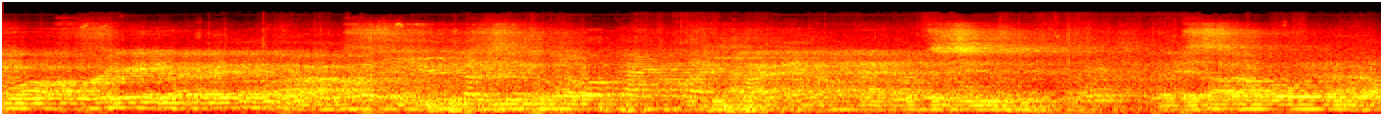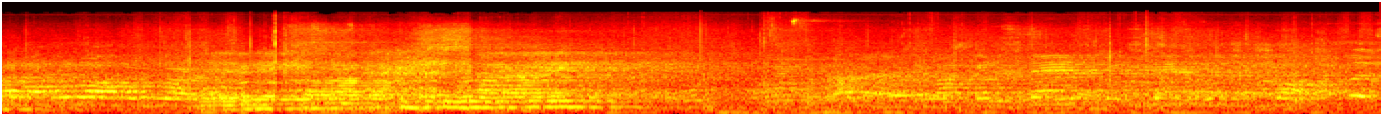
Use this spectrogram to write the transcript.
you want free, one down. So those of you that are meeting us in the very beginning of the day, we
